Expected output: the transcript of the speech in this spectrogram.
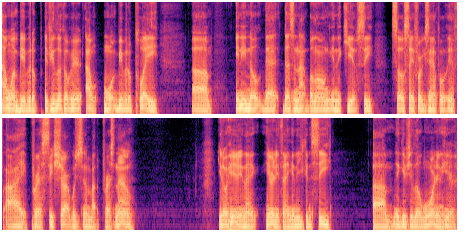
I won't be able to, if you look over here, I won't be able to play um, any note that does not belong in the key of C. So say, for example, if I press C sharp, which is I'm about to press now, you don't hear anything, hear anything. And you can see um, it gives you a little warning here.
